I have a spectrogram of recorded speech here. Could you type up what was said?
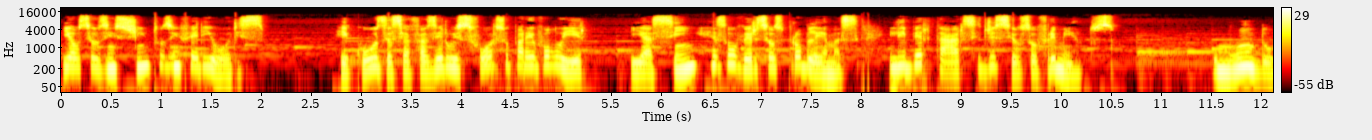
e aos seus instintos inferiores. Recusa-se a fazer o esforço para evoluir e assim resolver seus problemas e libertar-se de seus sofrimentos. O mundo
